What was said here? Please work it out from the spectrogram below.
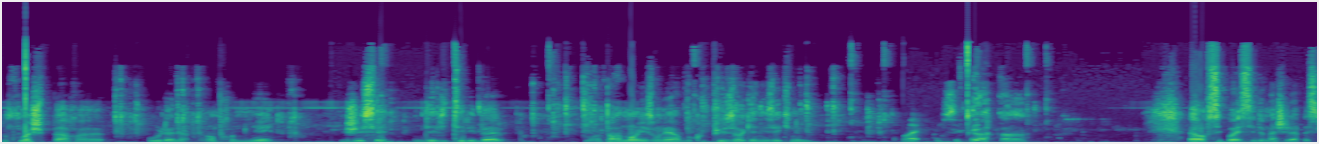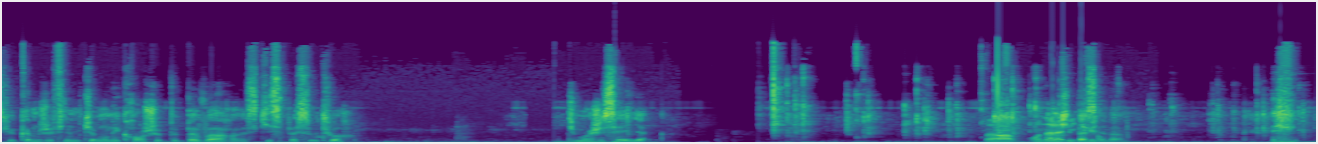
Donc moi je pars, euh, oulala, en premier. J'essaie d'éviter les balles. Bon, apparemment ils ont l'air beaucoup plus organisés que nous. Ouais, on s'est fait. Ah, ah. Alors c'est ouais c'est dommage là parce que comme je filme que mon écran, je peux pas voir euh, ce qui se passe autour. Du moins j'essaye. Grave, on a passe en l'habitude. bas.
